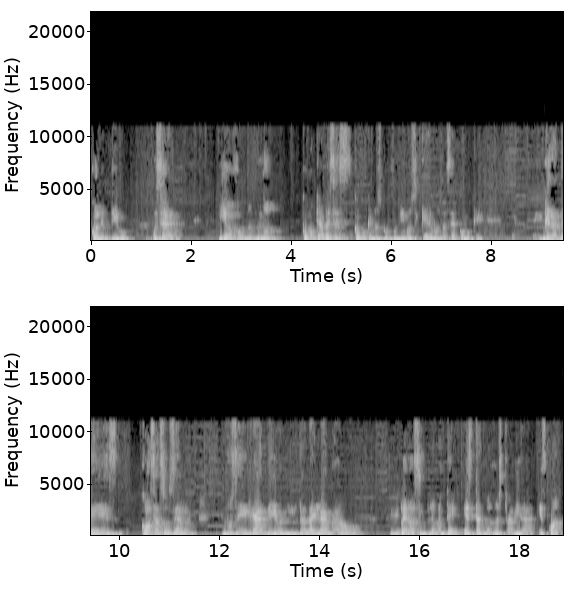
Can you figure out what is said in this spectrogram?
colectivo. O sea, y ojo, no, no como que a veces como que nos confundimos y queremos hacer como que grandes cosas o ser, no sé, Gandhi o el Dalai Lama o... Pero simplemente estando en nuestra vida es cuando,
